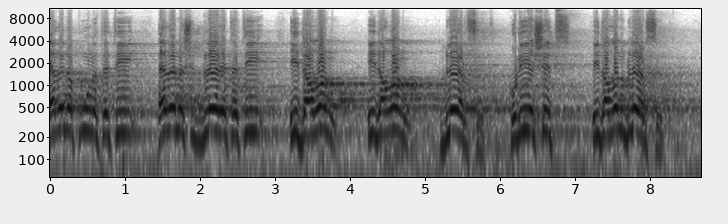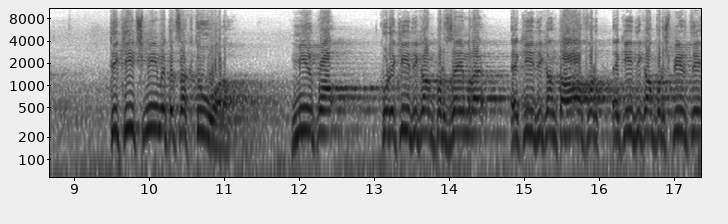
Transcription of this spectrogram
edhe në punët e tij, edhe në shitblerjet e tij, i dallon, i dallon blerësit. Kur je shitës, i dallon blerësit. Ti ki çmime të caktuara, mirëpo, kur e ki dikan për zemre, e ki dikan të afërt, e ki dikan për shpirti,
